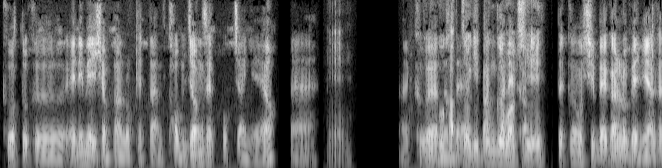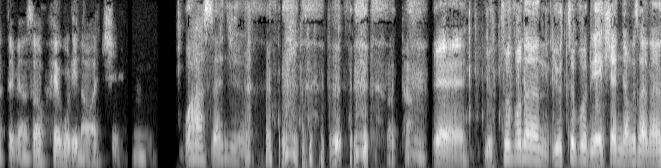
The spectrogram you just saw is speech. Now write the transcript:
그것도 그 애니메이션판 로켓단. 검정색 복장이에요. 예. 예. 아, 그거였는데. 갑자기 뜬금없이 가- 뜬금없이 메갈로바니아가 뜨면서 해골이 나왔지. 음, 와 샌즈. 그렇다. 예. 유튜브는 유튜브 리액션 영상은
